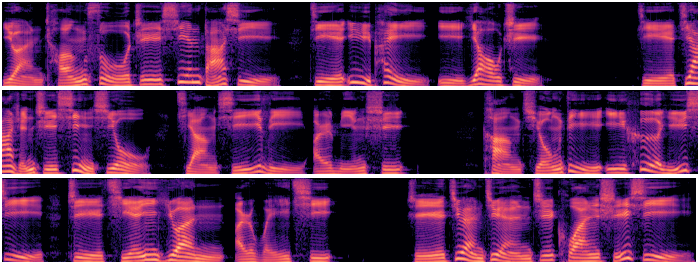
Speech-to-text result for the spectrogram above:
愿成素之先达兮，解玉佩以邀之。解佳人之信修。讲习礼而明师，抗穷地以贺于兮；致前渊而为期，执卷卷之款石兮；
